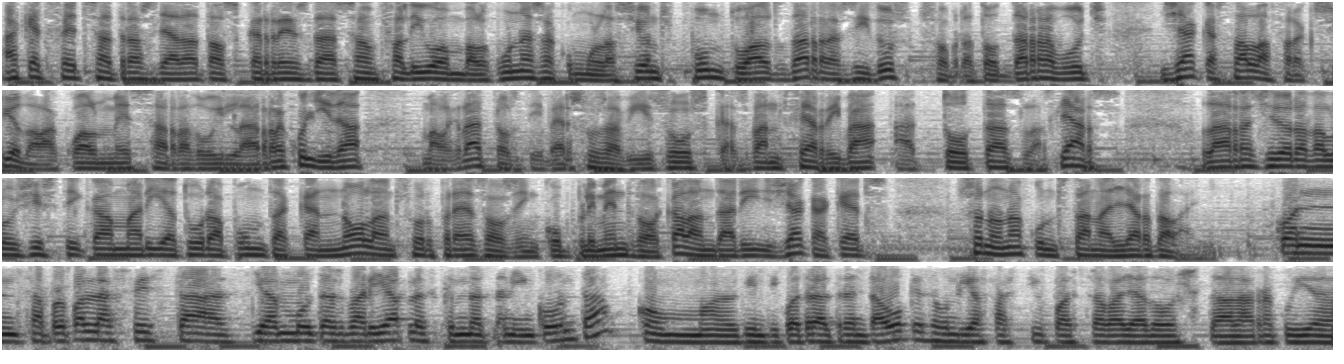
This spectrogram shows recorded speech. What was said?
Aquest fet s'ha traslladat als carrers de Sant Feliu amb algunes acumulacions puntuals de residus, sobretot de rebuig, ja que està la fracció de la qual més s'ha reduït la recollida, malgrat els diversos avisos que es van fer arribar a totes les llars. La regidora de Logística, Maria Tura, apunta que no l'han sorprès els incompliments del calendari, ja que aquests són una constant al llarg de l'any. Quan s'apropen les festes hi ha moltes variables que hem de tenir en compte, com el 24 al 31, que és un dia festiu pels treballadors de la recollida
